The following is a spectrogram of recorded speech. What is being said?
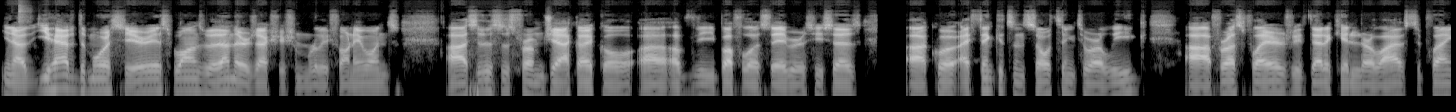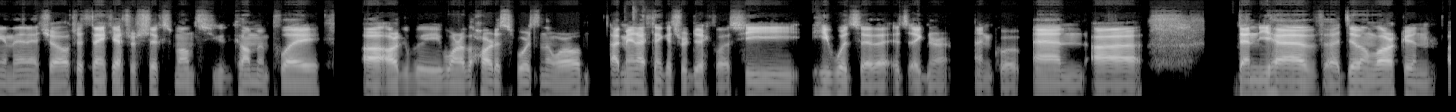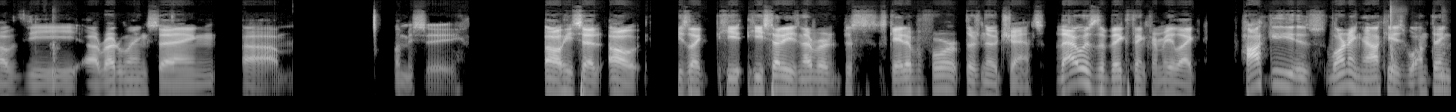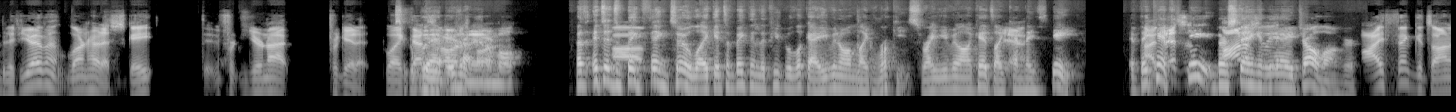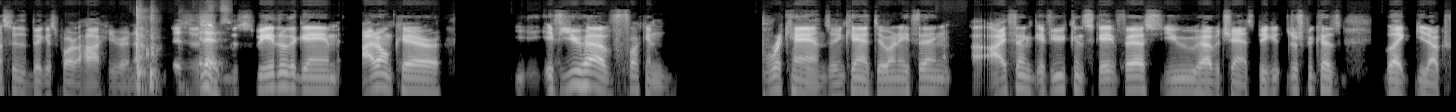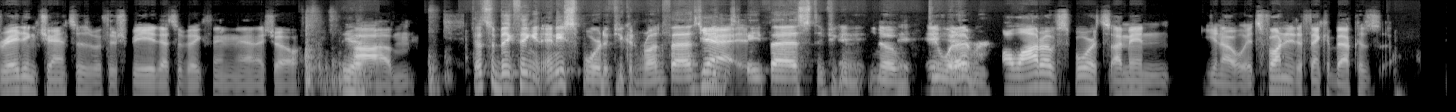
you know you have the more serious ones, but then there's actually some really funny ones. Uh, so this is from Jack Eichel uh, of the Buffalo Sabres. He says. Uh, quote, I think it's insulting to our league. Uh, for us players, we've dedicated our lives to playing in the NHL. To think after six months you can come and play uh, arguably one of the hardest sports in the world. I mean, I think it's ridiculous. He he would say that it's ignorant end quote. And uh, then you have uh, Dylan Larkin of the uh, Red Wings saying, um, let me see. Oh, he said, oh, he's like, he, he said he's never just skated before. There's no chance. That was the big thing for me. Like, hockey is learning hockey is one thing, but if you haven't learned how to skate, you're not, forget it. Like, that's yeah, an part. animal. That's, it's, it's a big Uh, thing too. Like it's a big thing that people look at, even on like rookies, right? Even on kids, like Yeah. can they skate? If they can't that's- skate, they're staying in the AHL longer. I think it's honestly the biggest part of hockey right now. Is the, It is. the speed of the game. I don't care if you have fucking brick hands and can't do anything. I I think if you can skate fast, you have a chance. Bec- just because, like you know, creating chances with your speed that's a big thing in the NHL. Yeah, Um, That's a big thing in any sport. If you can run fast, if Yeah, you can skate fast, if you can, you know, it- it- do it- whatever. a lot of sports. I mean, you know, it's funny to think about because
